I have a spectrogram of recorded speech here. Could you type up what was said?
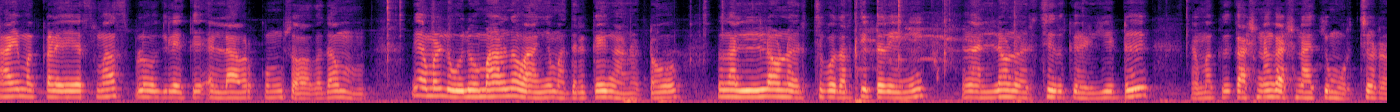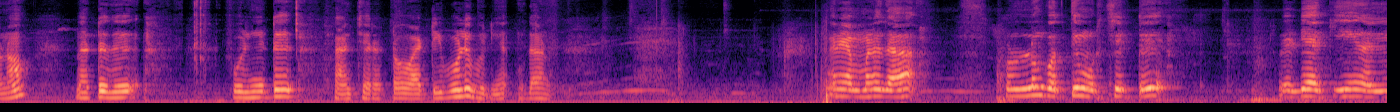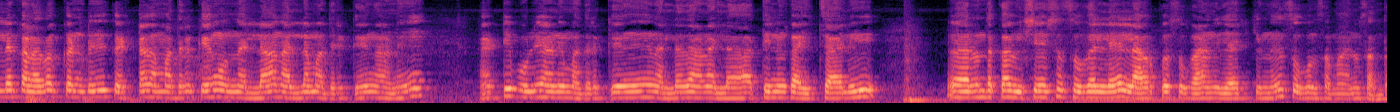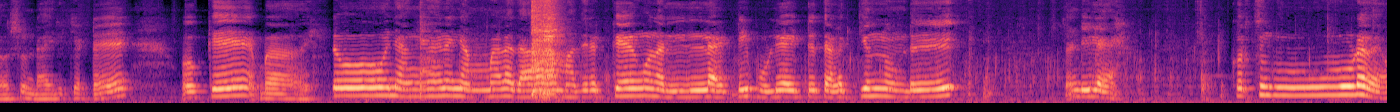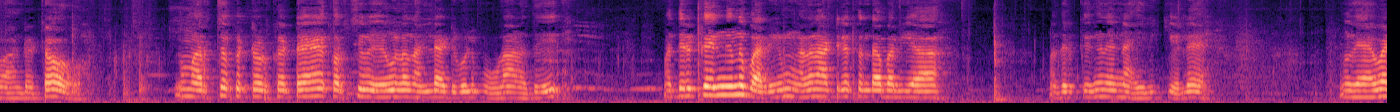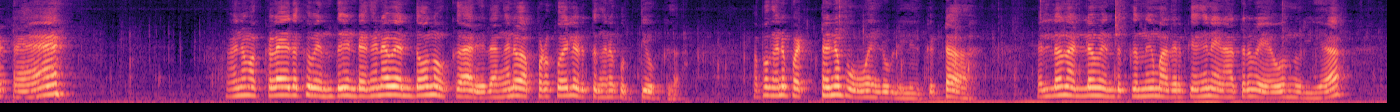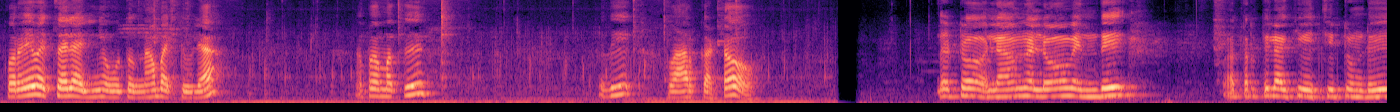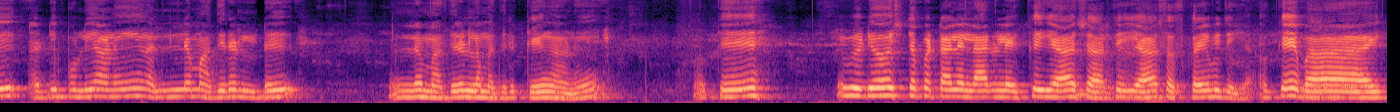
Hi മക്കളെ എസ്മാസ് ബ്ലോഗിലേക്ക് എല്ലാവർക്കും സ്വാഗതം. ഇത് നമ്മൾ ലൂലുമാളിൽ നിന്ന് വാങ്ങിയ മധുരക്കയും കാണും കേട്ടോ. ഇത് നല്ലോണം എരിച്ച് പുതർത്തിയിട്ടത് ഇനി നല്ലോണം അരച്ച് ഇത് കഴുകിയിട്ട് നമുക്ക് കഷ്ണം കഷ്ണാക്കി മുറിച്ചിടണം. എന്നിട്ടിത് പുഴുങ്ങിയിട്ട് കാണിച്ചു തരാം കേട്ടോ. അടിപൊളി പുരിയ ഇതാണ്. അങ്ങനെ നമ്മളിതാ ഫുള്ളും കൊത്തി മുറിച്ചിട്ട് റെഡിയാക്കി. നല്ല കളറൊക്കെ ഉണ്ട്. കെട്ട മധുരക്കേങ്ങ ഒന്നല്ല നല്ല മധുരക്കേങ്ങാണ് അടിപൊളിയാണ് മധുരക്കേങ്ങ് നല്ലതാണ് എല്ലാത്തിനും കഴിച്ചാൽ വേറെ എന്തൊക്കെ വിശേഷ സുഖമല്ലേ എല്ലാവർക്കും സുഖമാണെന്ന് വിചാരിക്കുന്നു. സുഖം സമാനവും സന്തോഷം ഉണ്ടായിരിക്കട്ടെ. ഓക്കെ ബൈ ഓ ഞങ്ങനെ നമ്മളതാ മധുരക്കേങ്ങ് നല്ല അടിപൊളിയായിട്ട് തിളയ്ക്കുന്നുണ്ട്. കണ്ടില്ലേ? കുറച്ചും കൂടെ വേവാണ്ട് കേട്ടോ. ഒന്ന് മറിച്ചൊക്കെ ഇട്ട് കൊടുക്കട്ടെ. കുറച്ച് വേവുള്ള നല്ല അടിപൊളി പൂളാണിത്. മധുരക്കിഴങ്ങെന്ന് പറയും. നിങ്ങളുടെ നാട്ടിലൊക്കെ എന്താ പറയുക മധുരക്കിഴങ്ങ് തന്നെ ആയിരിക്കും അല്ലേ? ഒന്ന് വേവട്ടെ. അങ്ങനെ മക്കളെ ഇതൊക്കെ വെന്തുണ്ട്. എങ്ങനെ വെന്തോ നോക്കുക. അറിയത് അങ്ങനെ പപ്പടക്കോയിലെടുത്ത് ഇങ്ങനെ കുത്തി വെക്കുക. അപ്പോൾ ഇങ്ങനെ പെട്ടെന്ന് പോകും അതിന്റെ ഉള്ളിലേക്ക് കേട്ടോ. എല്ലാം നല്ല വെന്തുക്കുന്ന. മധുരക്കിഴങ്ങിന് അതിനകത്ത് വേവൊന്നുമില്ല. കുറേ വെച്ചാൽ അലിഞ്ഞു പോകും. തിന്നാൻ പറ്റൂല. അപ്പം നമുക്ക് ഇത് വാർക്കട്ടോ. കേട്ടോ എല്ലാം നല്ലോണം വെന്ത് പാത്രത്തിലാക്കി വെച്ചിട്ടുണ്ട്. അടിപൊളിയാണ് നല്ല മധുരമുണ്ട് നല്ല മധുരമുള്ള മധുരക്കേങ്ങാണ്. ഓക്കെ. ഈ വീഡിയോ ഇഷ്ടപ്പെട്ടാൽ എല്ലാവരും ലൈക്ക് ചെയ്യുക ഷെയർ ചെയ്യുക സബ്സ്ക്രൈബ് ചെയ്യുക. Okay bye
